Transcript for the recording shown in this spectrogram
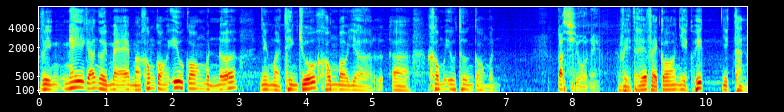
Vì ngay cả người mẹ mà không còn yêu con mình nữa, nhưng mà Thiên Chúa không bao giờ à, không yêu thương con mình. Passione. Vì thế phải có nhiệt huyết, nhiệt thành.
